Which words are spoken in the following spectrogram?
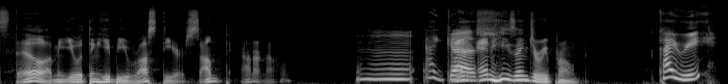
Still, I mean, you would think he'd be rusty or something. I don't know. Mm, I guess. And, and he's injury prone. Kyrie,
